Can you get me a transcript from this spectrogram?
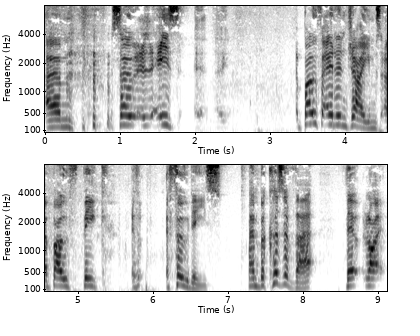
um, so is both Ed and James are both big foodies, and because of that, they're like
